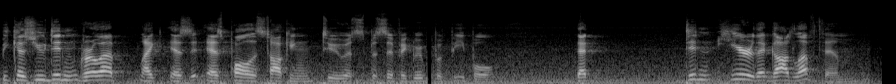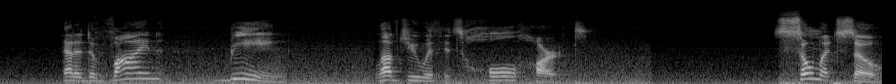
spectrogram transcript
because you didn't grow up like as as Paul is talking to a specific group of people that didn't hear that God loved them that a divine being loved you with its whole heart so much so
